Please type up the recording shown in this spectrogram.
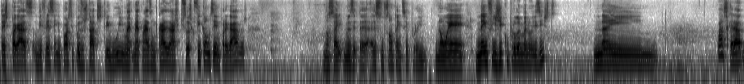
tens de pagar a diferença em impostos e depois o Estado distribui e mete mais um bocado e dá às pessoas que ficam desempregadas. Não sei, mas a, a solução tem de ser por aí. Não é nem fingir que o problema não existe, nem. Ah, se calhar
